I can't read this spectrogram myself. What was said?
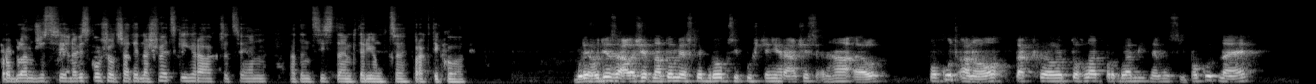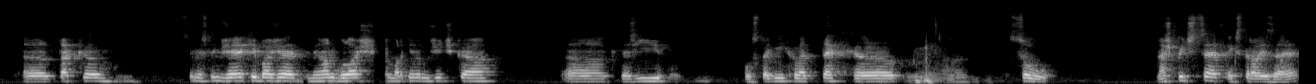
problém, že si je nevyzkoušel třeba teď na švédských hrách, přece jen na ten systém, který on chce praktikovat? Bude hodně záležet na tom, jestli budou připuštěni hráči z NHL, pokud ano, tak eh, tohle problém být nemusí. Pokud ne, eh, tak eh, si myslím, že je chyba, že Milan Gulaš Martin Ružička, kteří v posledních letech jsou na špičce v extralize,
